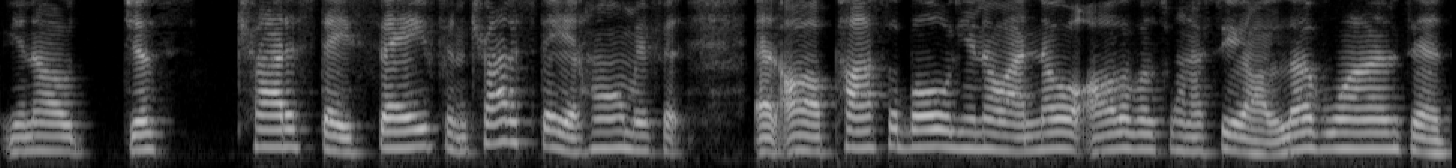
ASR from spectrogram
you know, just try to stay safe and try to stay at home if it at all possible. You know, I know all of us want to see our loved ones and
